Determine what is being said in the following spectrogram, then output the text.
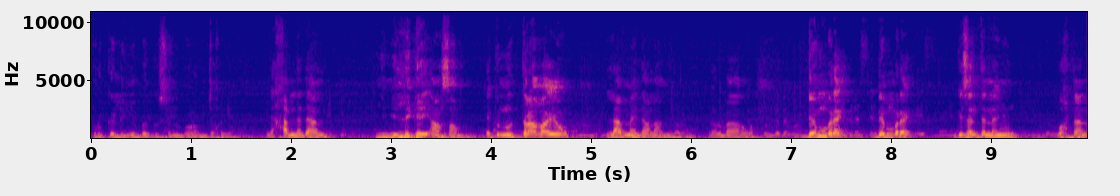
pour que li ñu bëgg suñu borom jox ñu ko. Nga xam ensemble et que nous travaillons la main dans la main. Loolu ma naan ko démb rek démb rek gisante nañu waxtaan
